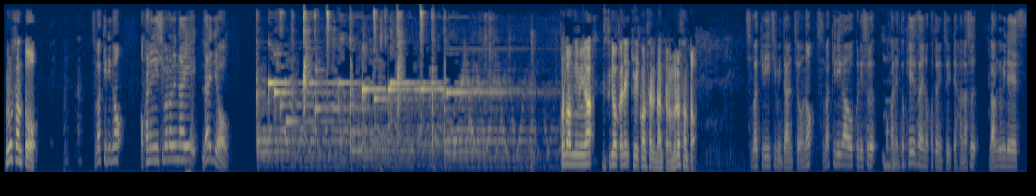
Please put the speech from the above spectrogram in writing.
ムロさんと、つばきりのお金に縛られないラジオ。この番組は実業家で経営コンサルタントのムロさんと、つばきり一味団長のつばきりがお送りするお金と経済のことについて話す番組です。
